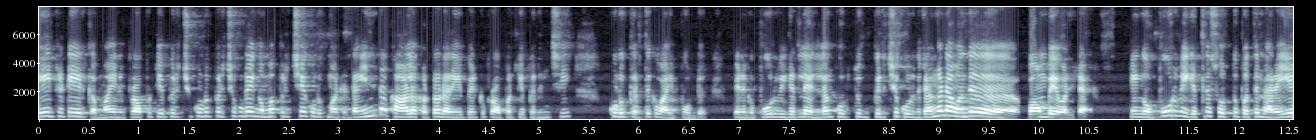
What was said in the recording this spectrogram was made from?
கேட்டுட்டே இருக்கம்மா. எனக்கு ப்ராப்பர்ட்டியை பிரிச்சு கொடு பிரிச்சு கூட. எங்க அம்மா பிரிச்சே கொடுக்க மாட்டேன்ட்டாங்க. இந்த காலகட்டம் நிறைய பேருக்கு ப்ராப்பர்ட்டி பிரிஞ்சு கொடுக்கறதுக்கு வாய்ப்பு உண்டு. எனக்கு பூர்வீகத்துல எல்லாம் கொடுத்து பிரிச்சு கொடுத்துட்டாங்க. நான் வந்து பாம்பே வந்துட்டேன். எங்க பூர்வீகத்துல சொத்து பத்து நிறைய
